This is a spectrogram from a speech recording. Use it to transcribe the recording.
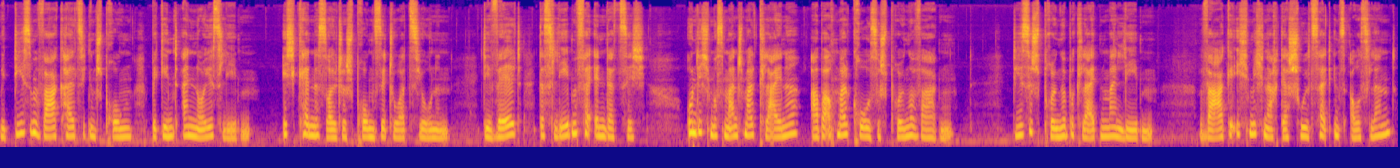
mit diesem waghalsigen Sprung beginnt ein neues Leben. Ich kenne solche Sprungsituationen. Die Welt, das Leben verändert sich und ich muss manchmal kleine, aber auch mal große Sprünge wagen. Diese Sprünge begleiten mein Leben. Wage ich mich nach der Schulzeit ins Ausland?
